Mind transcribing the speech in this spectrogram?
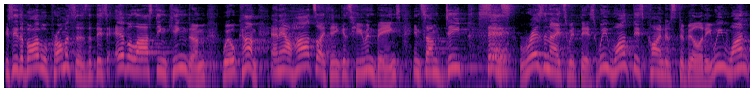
You see, the Bible promises that this everlasting kingdom will come. And our hearts, I think, as human beings, in some deep sense, resonates with this. We want this kind of stability. We want,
